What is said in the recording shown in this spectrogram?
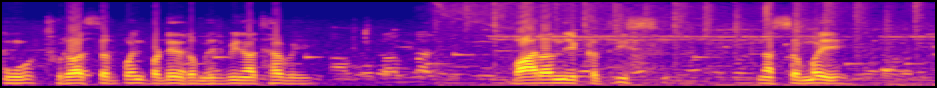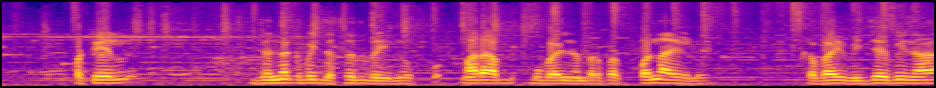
હું થુરા સરપંચ પટેલ રમેશભાઈ નાથાભાઈ. બાર અને એકત્રીસના સમયે પટેલ જનકભાઈ દશરથભાઈનો મારા મોબાઈલ નંબર પર ફોન આવેલો કે ભાઈ વિજયભાઈના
